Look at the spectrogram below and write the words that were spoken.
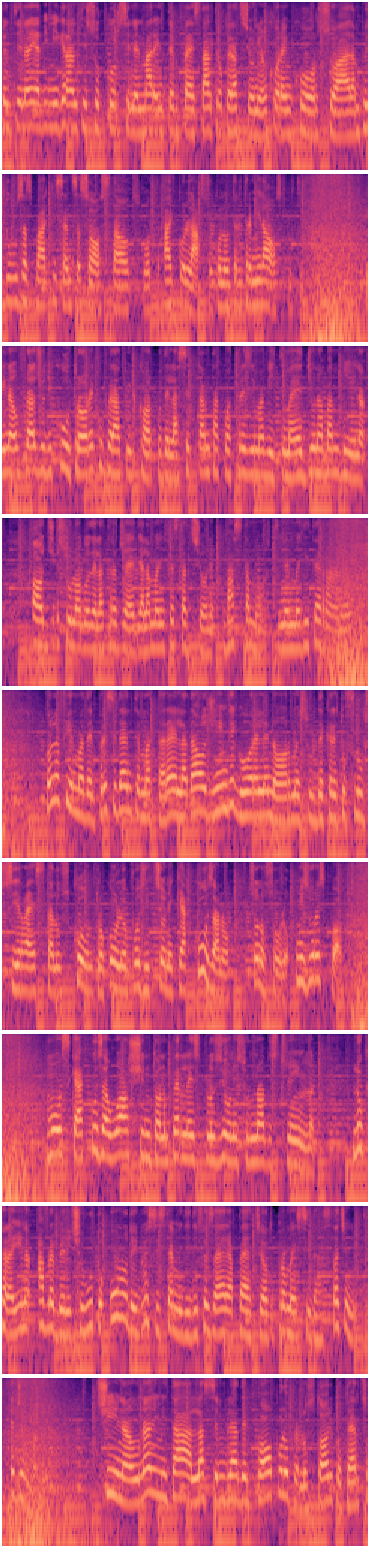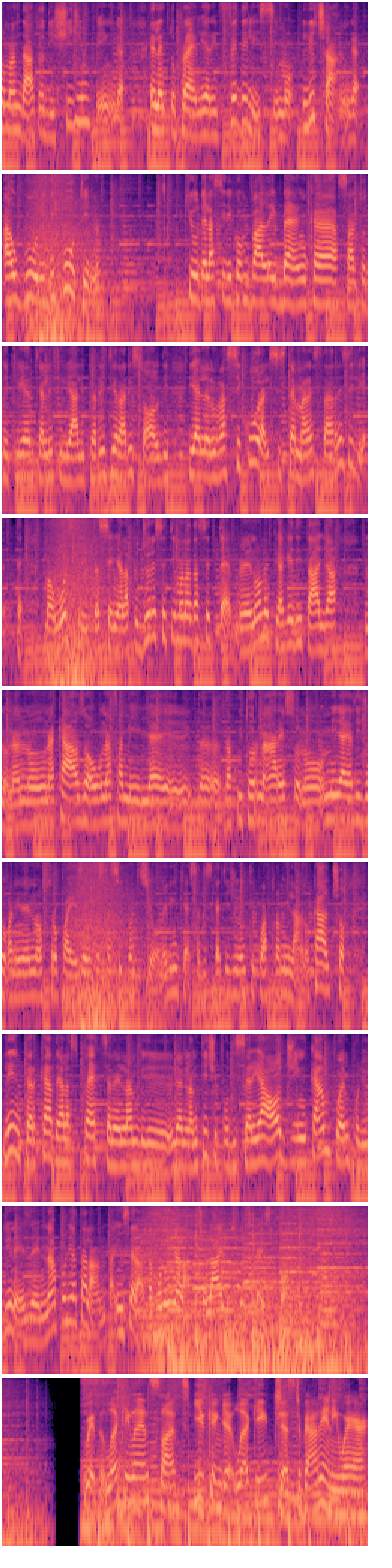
Centinaia di migranti soccorsi nel mare in tempesta, altre operazioni ancora in corso. A Lampedusa sbarchi senza sosta, hotspot al collasso con oltre 3.000 ospiti. Il naufragio di Cutro, ha recuperato il corpo della 74esima vittima e di una bambina. Oggi, sul luogo della tragedia, la manifestazione Basta morti nel Mediterraneo. Con la firma del presidente Mattarella da oggi in vigore le norme sul decreto flussi, resta lo scontro con le opposizioni che accusano sono solo misure spot. Mosca accusa Washington per le esplosioni sul Nord Stream. L'Ucraina avrebbe ricevuto uno dei due sistemi di difesa aerea Patriot promessi da Stati Uniti e Germania. Cina, unanimità all'Assemblea del Popolo per lo storico terzo mandato di Xi Jinping. Eletto premier il fedelissimo Li Chang. Auguri di Putin. Chiude la Silicon Valley Bank, assalto dei clienti alle filiali per ritirare i soldi. Yellen rassicura il sistema resta resiliente, ma Wall Street segna la peggiore settimana da settembre. Le nuove piaghe d'Italia non hanno una casa o una famiglia da cui tornare, sono migliaia di giovani nel nostro paese in questa situazione. L'inchiesta di Sky 24 a Milano. Calcio, l'Inter cade alla Spezia nell'anticipo di Serie A oggi in campo Empoli Udinese e Napoli-Atalanta in serata Bologna-Lazio live su Sky Sport. With the Lucky Land slots, you can get lucky just about anywhere.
